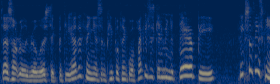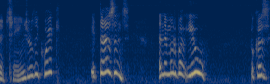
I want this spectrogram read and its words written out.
So that's not really realistic. But the other thing is, and people think, well, if I could just get him into therapy, I think something's going to change really quick. It doesn't. And then what about you? Because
